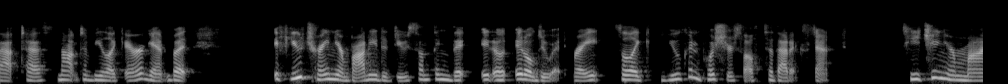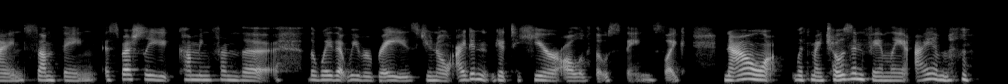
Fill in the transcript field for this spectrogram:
that test not to be like arrogant but if you train your body to do something that it'll uh, it'll do it right? So like you can push yourself to that extent. Teaching your mind something especially coming from the the way that we were raised you know i didn't get to hear all of those things. Like now with my chosen family i am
